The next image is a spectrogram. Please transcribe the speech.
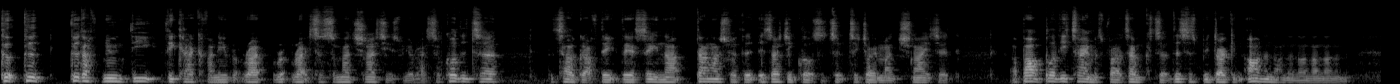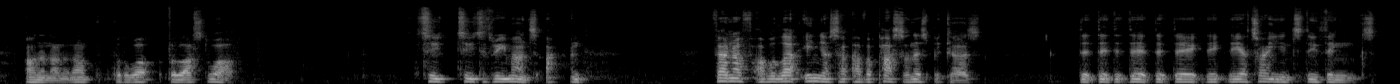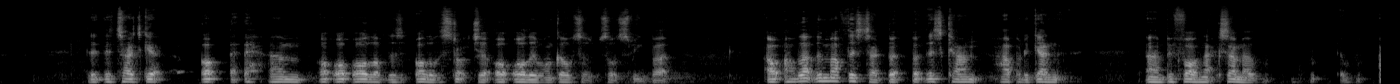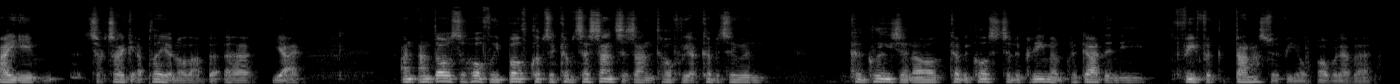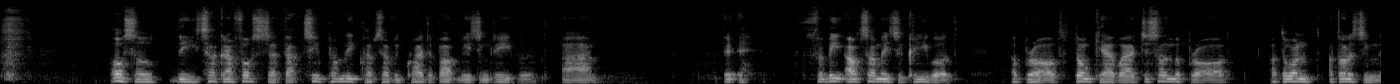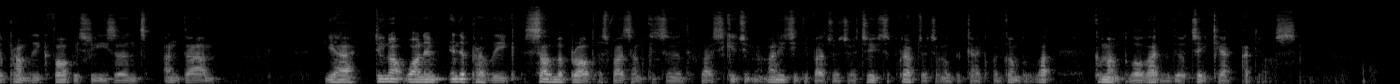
Good, good, good afternoon, the the Cacophony right, right, so some Manchester United right. So according to the Telegraph, they, they are saying that Dan Ashworth is actually closer to, to join Manchester United. About bloody time, as far as I'm concerned. This has been dragging on and on and on and on and on and on and on for the what for the last what two two to three months. Uh, and fair enough, I will let Ineos have a pass on this because they they they they they, they, they are trying to do things. They, they try to get uh, um, all, of the all of the structure all, all in one go, so, so to speak. But I'll, I'll let them off this side. But but this can happen again um, before next summer. I.e., try to get a player and all that. But uh, yeah, and and also hopefully both clubs are coming to their senses and hopefully are coming to a conclusion or coming closer to an agreement regarding the fee for Dan Ashworth or, or whatever. Also, the Telegraph also said that two Premier League clubs have inquired about Mason Greenwood. Um, it, for me, outside Mason Greenwood abroad, don't care where, just sell him abroad. I don't want, I don't want to see him in the Premier League for obvious reasons, and um, yeah, do not want him in the Premier League. Sell him abroad, as far as I'm concerned. Right, so YouTube, manage to subscribe to the channel, the character channel, comment below, like the video. Take care, adios.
